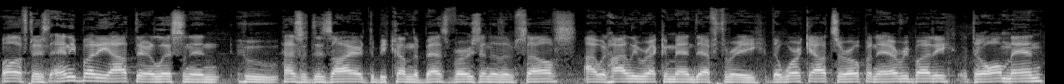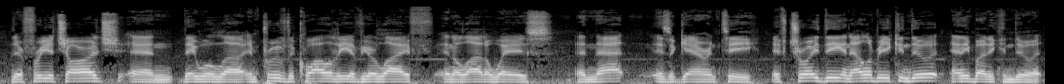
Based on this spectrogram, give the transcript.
Well, if there's anybody out there listening who has a desire to become the best version of themselves, I would highly recommend F3. The workouts are open to everybody, to all men. They're free of charge, and they will uh, improve the quality of your life in a lot of ways. And that is a guarantee. If Troy D and Ellerby can do it, anybody can do it.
